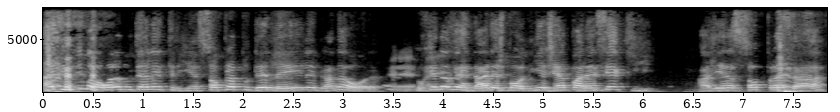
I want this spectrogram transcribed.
Aí de última hora não tem a letrinha, só para poder ler e lembrar da hora. É, Porque, mas... na verdade, as bolinhas já aparecem aqui. Ali era só para dar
